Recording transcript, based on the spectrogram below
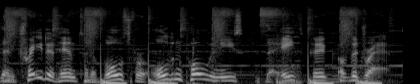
then traded him to the Bulls for Olden Polynice, the eighth pick of the draft.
